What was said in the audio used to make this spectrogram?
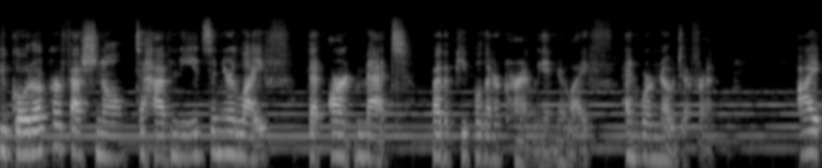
You go to a professional to have needs in your life that aren't met by the people that are currently in your life and we're no different I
